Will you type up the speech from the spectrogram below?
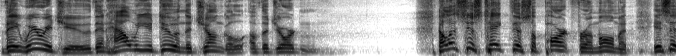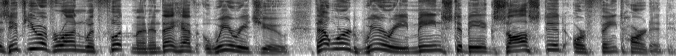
they wearied you, then how will you do in the jungle of the Jordan? Now let's just take this apart for a moment. It says, if you have run with footmen and they have wearied you. That word weary means to be exhausted or faint hearted.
